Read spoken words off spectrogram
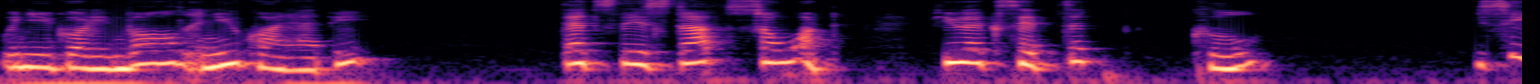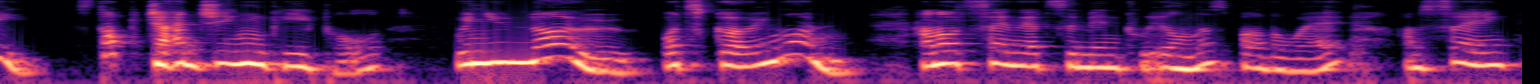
when you got involved and you're quite happy. That's their stuff. So what? If you accept it, cool. You see, stop judging people when you know what's going on. I'm not saying that's a mental illness, by the way. I'm saying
